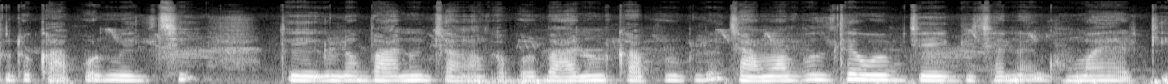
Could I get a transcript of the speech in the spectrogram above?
দুটো কাপড় মিলছি। তো এগুলো বানুর জামা কাপড় বানুর কাপড়গুলো জামা বলতে ও যেই বিছানায় ঘুমায় আর কি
